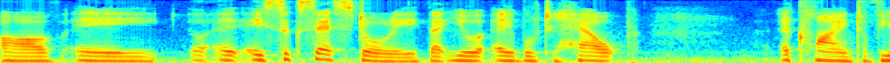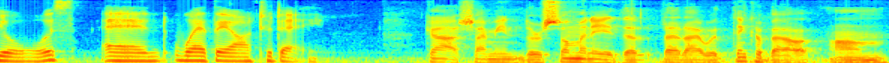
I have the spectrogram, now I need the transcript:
of a, a, a success story that you were able to help a client of yours and where they are today? Gosh, I mean, there's so many that, that I would think about. Um,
